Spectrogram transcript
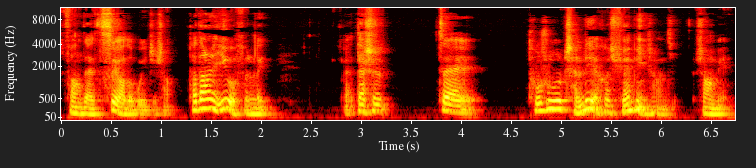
放在次要的位置上。他当然也有分类，但是在图书陈列和选品上上面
